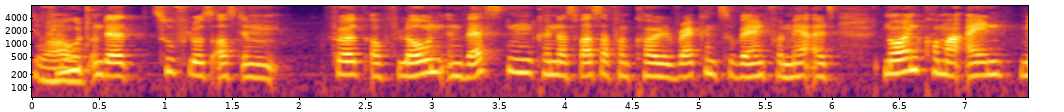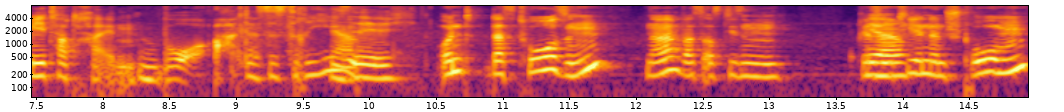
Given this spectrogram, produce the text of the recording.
Die Wow. Flut und der Zufluss aus dem Firth of Lone im Westen können das Wasser von Cory Wrecken zu Wellen von mehr als 9,1 Meter treiben. Boah, das ist riesig. Und das Tosen, ne, was aus diesem resultierenden Strom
